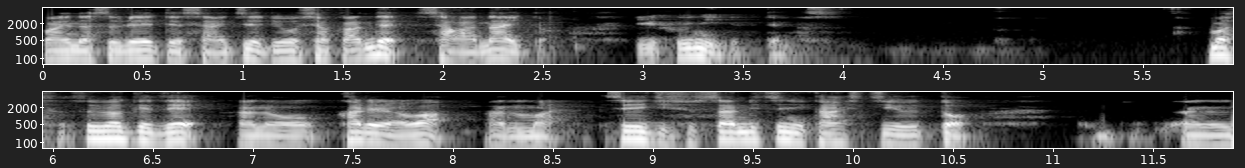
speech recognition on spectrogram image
マイナス0.31で両者間で差がないというふうに言っています。まあ、そういうわけで、あの、彼らは、あの、まあ、政治出産率に関して言うと、あの、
